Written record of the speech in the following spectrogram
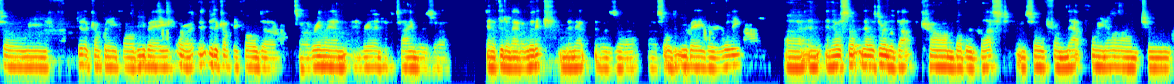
So we did a company called eBay, or did a company called uh, uh, Rayland, and Rayland at the time was uh, and it did an analytic, and then that was uh, uh, sold to eBay very early. Uh, and, and that was that was during the dot com bubble bust, and so from that point on to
